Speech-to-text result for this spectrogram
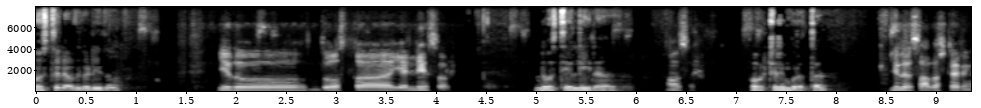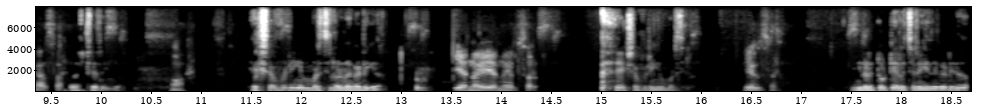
ದೋಸ್ತಲ್ಲಿ ಯಾವ್ದು ಗಾಡಿ ಇದು? ಇದು ದೋಸ್ತ ಎಲ್ಲಿ ಸರ್? ದೋಸ್ತ ಎಲ್ಲಿನಾ? ಹಾಂ ಸರ್. ಪವರ್ ಸ್ಟೇರಿಂಗ್ ಬರುತ್ತಾ? ಇಲ್ಲ ಸಾದಾ ಸ್ಟೇರಿಂಗ್ ಸರ್ ಸ್ಟೇರಿಂಗ್ ಹಾ. ಎಕ್ಸ್ಟ್ರಾ ಫಿಟ್ಟಿಂಗ್ ಏನು ಮಾಡಿಸಿಲ್ಲ ಅಣ್ಣ ಗಾಡಿಗೆ? ಏನು ಏನು ಇಲ್ಲ ಸರ್ ಎಕ್ಸ್ಟ್ರಾ ಫಿಟ್ಟಿಂಗ್ ಏನು ಮಾಡಿಸಿಲ್ಲ? ಇಲ್ಲ ಸರ್ ಹಿಂದ್ಗಡೆ ತೊಟ್ಟಿ ಎಲ್ಲ ಚೆನ್ನಾಗಿದೆ ಗಾಡಿದು?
